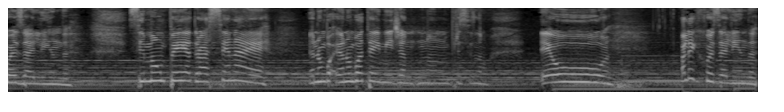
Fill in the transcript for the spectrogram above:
coisa linda. Simão Pedro, a cena é. Eu não, eu não botei mídia, não, não precisa não. Eu. Olha que coisa linda.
